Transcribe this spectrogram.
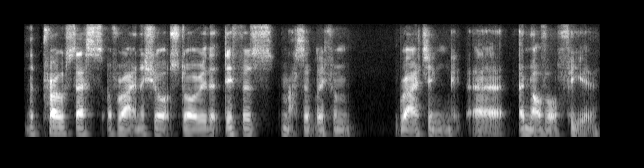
the process of writing a short story that differs massively from writing uh, a novel for you?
